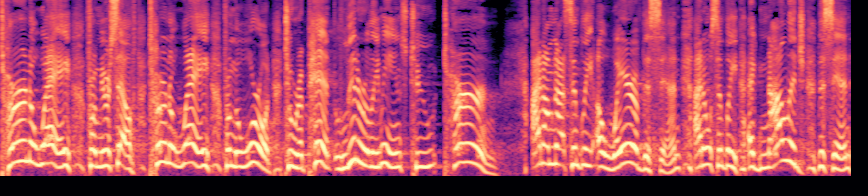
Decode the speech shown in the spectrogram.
Turn away from yourself. Turn away from the world. To repent literally means to turn. I'm not simply aware of the sin. I don't simply acknowledge the sin.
